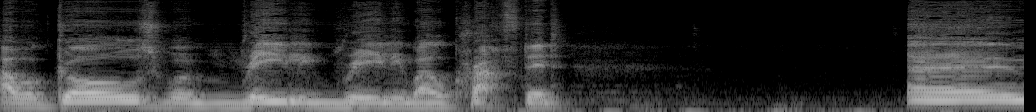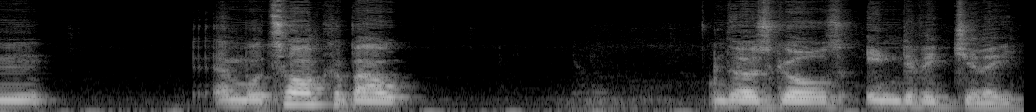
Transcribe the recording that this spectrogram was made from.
Our goals were really, really well crafted. Um, and we'll talk about those goals individually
